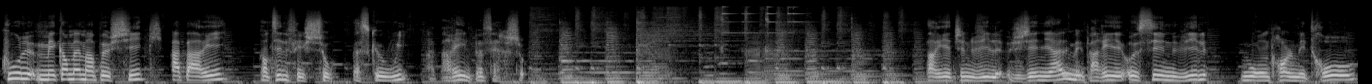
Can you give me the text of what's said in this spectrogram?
cool mais quand même un peu chic à Paris quand il fait chaud. Parce que oui, à Paris, il peut faire chaud. Paris est une ville géniale, mais Paris est aussi une ville où on prend le métro,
